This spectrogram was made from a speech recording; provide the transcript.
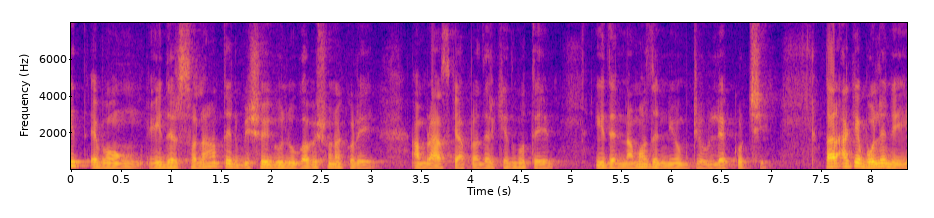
ঈদ এবং ঈদের সালাতের বিষয়গুলো গবেষণা করে আমরা আজকে আপনাদের খেদমতে ঈদের নামাজের নিয়মটি উল্লেখ করছি। তার আগে বলে নেই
